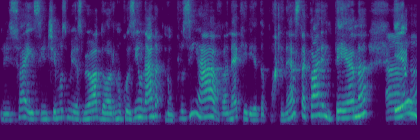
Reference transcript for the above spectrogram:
Isso aí, sentimos mesmo. Eu adoro. Não cozinho nada. Não cozinhava, né, querida? Porque nesta quarentena, ah, eu,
